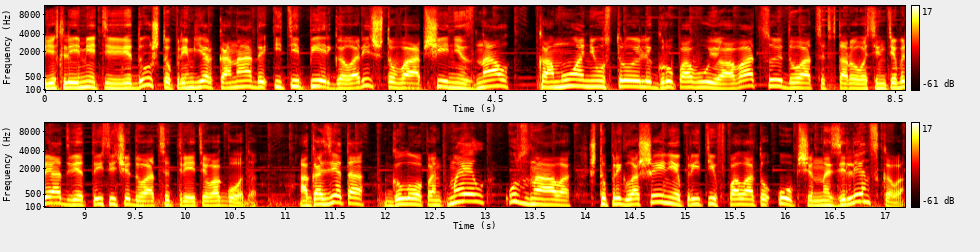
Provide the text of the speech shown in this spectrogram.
Если иметь в виду, что премьер Канады и теперь говорит, что вообще не знал, кому они устроили групповую овацию 22 сентября 2023 года. А газета Globe and Mail узнала, что приглашение прийти в палату общин на Зеленского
